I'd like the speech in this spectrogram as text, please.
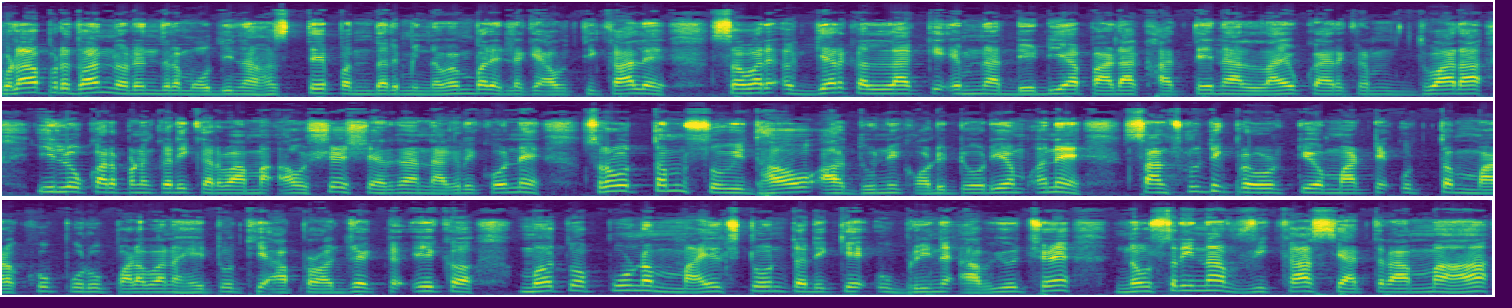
વડાપ્રધાન નરેન્દ્ર મોદીના હસ્તે પંદરમી નવેમ્બર એટલે કે આવતીકાલે સવારે અગિયાર કલાકે એમના ડેડિયાપાડા ખાતેના લાઈવ કાર્યક્રમ દ્વારા ઈ લોકાર્પણ કરી કરવામાં આવશે. શહેરના નાગરિકોને સર્વોત્તમ સુવિધાઓ, આધુનિક ઓડિટોરિયમ અને સાંસ્કૃતિક પ્રવૃત્તિઓ માટે ઉત્તમ માળખું પૂરું પાડવાના હેતુથી આ પ્રોજેક્ટ એક મહત્વપૂર્ણ માઇલસ્ટોન તરીકે ઉભરીને આવ્યું છે. નવસારીના વિકાસ યાત્રામાં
